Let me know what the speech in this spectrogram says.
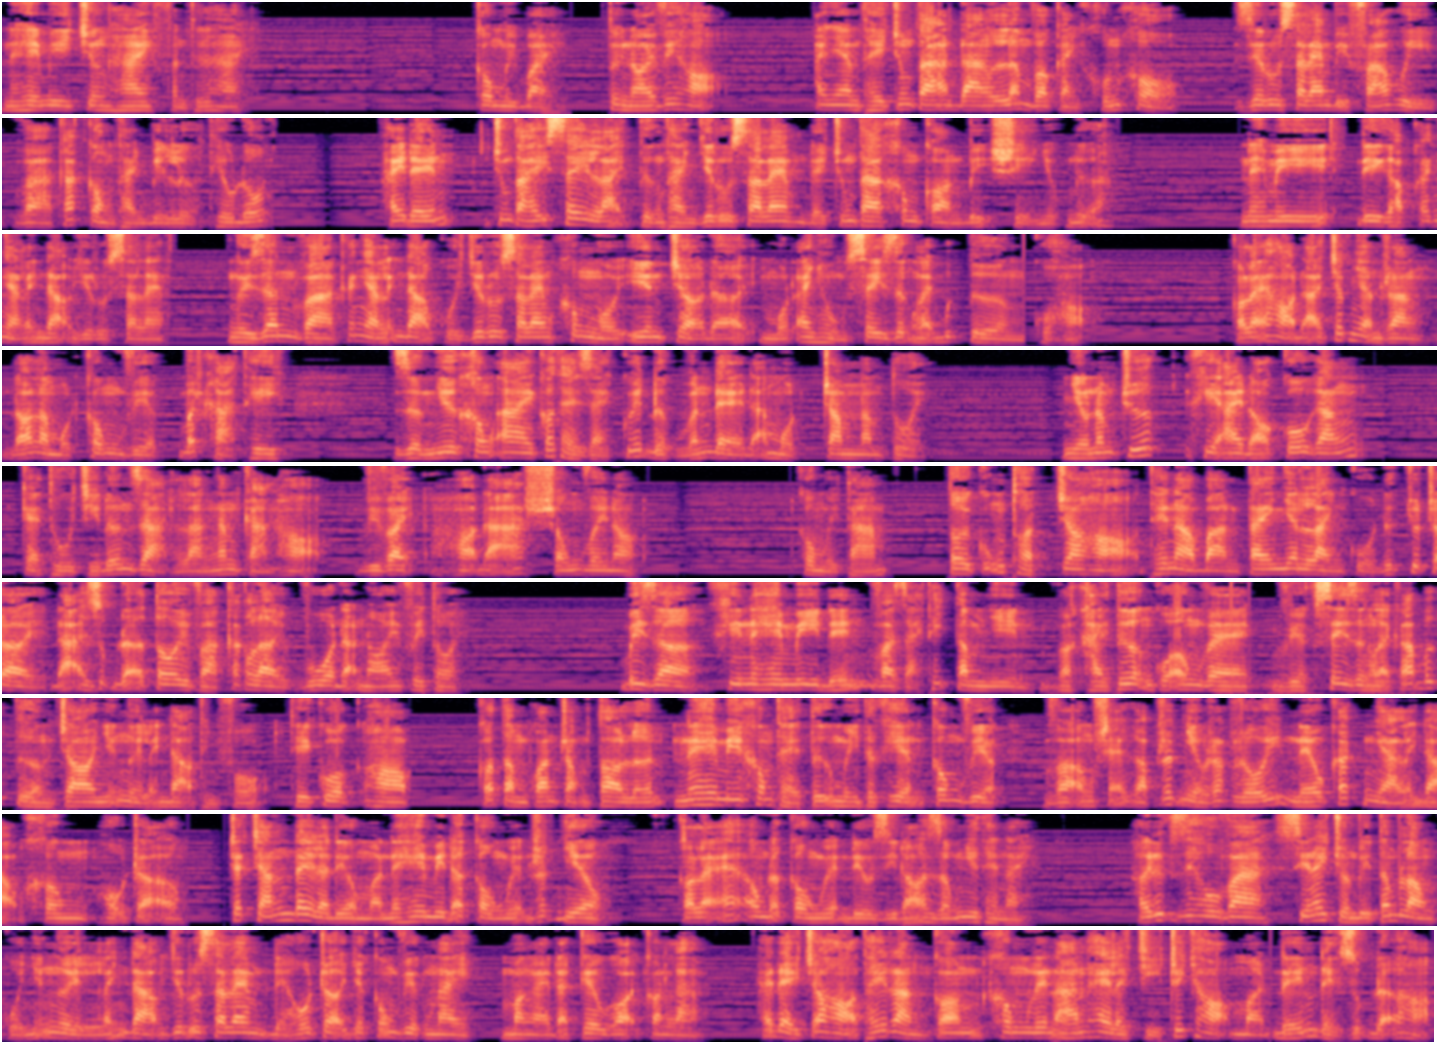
Nehemi chương 2 phần thứ hai Câu 17 Tôi nói với họ Anh em thấy chúng ta đang lâm vào cảnh khốn khổ Jerusalem bị phá hủy và các cổng thành bị lửa thiêu đốt. Hãy đến, chúng ta hãy xây lại tường thành Jerusalem để chúng ta không còn bị sỉ nhục nữa. Nehemi đi gặp các nhà lãnh đạo Jerusalem. Người dân và các nhà lãnh đạo của Jerusalem không ngồi yên chờ đợi một anh hùng xây dựng lại bức tường của họ. Có lẽ họ đã chấp nhận rằng đó là một công việc bất khả thi. Dường như không ai có thể giải quyết được vấn đề đã 100 năm tuổi. Nhiều năm trước, khi ai đó cố gắng, kẻ thù chỉ đơn giản là ngăn cản họ, vì vậy họ đã sống với nó. Câu 18 Tôi cũng thuật cho họ thế nào bàn tay nhân lành của Đức Chúa Trời đã giúp đỡ tôi và các lời vua đã nói với tôi. Bây giờ, khi Nehemi đến và giải thích tầm nhìn và khải tượng của ông về việc xây dựng lại các bức tường cho những người lãnh đạo thành phố, thì cuộc họp có tầm quan trọng to lớn. Nehemi không thể tự mình thực hiện công việc và ông sẽ gặp rất nhiều rắc rối nếu các nhà lãnh đạo không hỗ trợ ông. Chắc chắn đây là điều mà Nehemi đã cầu nguyện rất nhiều. Có lẽ ông đã cầu nguyện điều gì đó giống như thế này. Hỡi Đức Giê-hô-va, xin hãy chuẩn bị tấm lòng của những người lãnh đạo Jerusalem để hỗ trợ cho công việc này mà Ngài đã kêu gọi con làm. Hãy để cho họ thấy rằng con không lên án hay là chỉ trích họ mà đến để giúp đỡ họ.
